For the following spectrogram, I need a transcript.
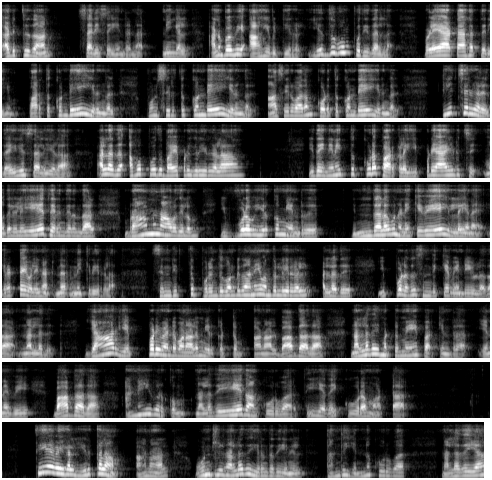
அடித்து தான் சரி செய்கின்றனர். நீங்கள் அனுபவி ஆகிவிட்டீர்கள். எதுவும் புதிதல்ல. விளையாட்டாக தெரியும். பார்த்து கொண்டே இருங்கள். புன்சிரித்து கொண்டே இருங்கள். ஆசீர்வாதம் கொடுத்து கொண்டே இருங்கள். டீச்சர்கள் தைரியசாலிகளா? அல்லது அவ்வப்போது பயப்படுகிறீர்களா? இதை நினைத்து கூட பார்க்கல. இப்படி ஆயிடுச்சு. முதலிலேயே தெரிந்திருந்தால் பிராமணன் ஆவதிலும் இவ்வளவு இருக்கும் என்று இந்த அளவு நினைக்கவே இல்லை என இரட்டை வெளிநாட்டினர் நினைக்கிறீர்களா? சிந்தித்து புரிந்து கொண்டுதானே வந்துள்ளீர்கள் அல்லது இப்பொழுது சிந்திக்க வேண்டியுள்ளதா? நல்லது. யார் எப்படி வேண்டுமானாலும் இருக்கட்டும். ஆனால் பாப்தாதா நல்லதை மட்டுமே பார்க்கின்றார். எனவே பாப்தாதா அனைவருக்கும் நல்லதையே தான் கூறுவார். தீயதை கூற மாட்டார். தீயவைகள் இருக்கலாம். ஆனால் ஒன்று நல்லது இருந்தது எனில் தந்தை என்ன கூறுவார்? நல்லதையா?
